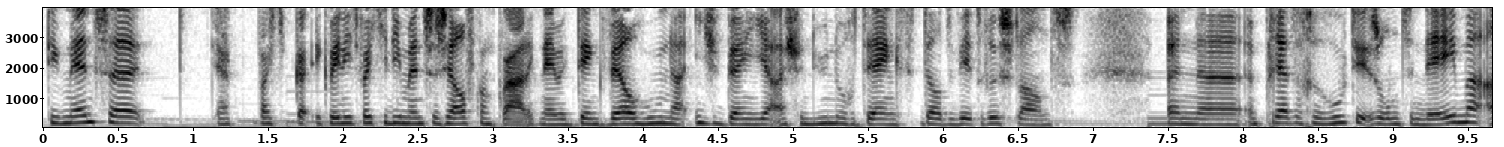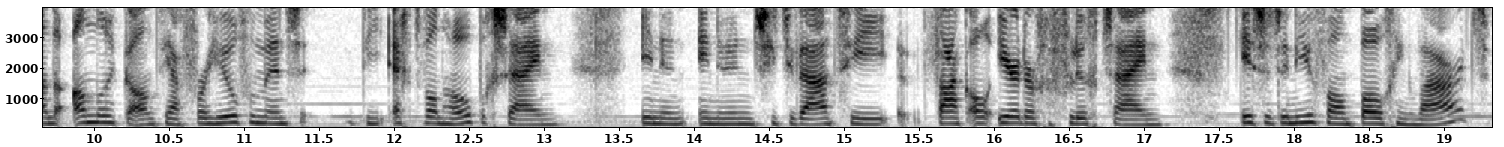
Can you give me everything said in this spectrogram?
die mensen ja, wat ik weet niet wat je die mensen zelf kan kwalijk nemen. Ik denk wel, hoe naïef ben je als je nu nog denkt dat Wit-Rusland een, uh, een prettige route is om te nemen. Aan de andere kant, ja, voor heel veel mensen die echt wanhopig zijn in hun, in hun situatie, eh, vaak al eerder gevlucht zijn, is het in ieder geval een poging waard.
